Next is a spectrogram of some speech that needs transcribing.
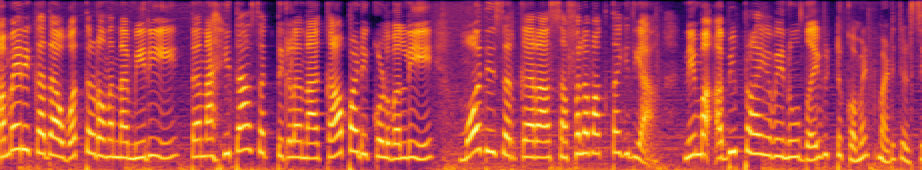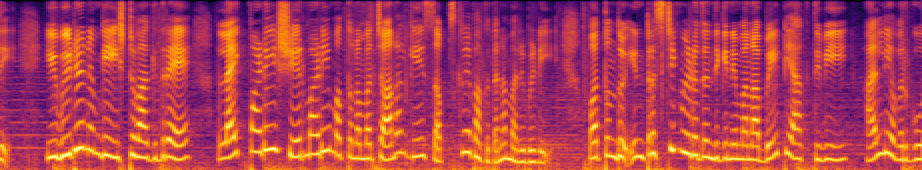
ಅಮೆರಿಕದ ಒತ್ತಡವನ್ನ ಮೀರಿ ತನ್ನ ಹಿತಾಸಕ್ತಿಗಳನ್ನ ಕಾಪಾಡಿಕೊಳ್ಳುವಲ್ಲಿ ಮೋದಿ ಸರ್ಕಾರ ಸಫಲವಾಗ್ತಾ ಇದೆಯಾ ನಿಮ್ಮ ಅಭಿಪ್ರಾಯವೇನು? ದಯವಿಟ್ಟು ಕಾಮೆಂಟ್ ಮಾಡಿ ತಿಳಿಸಿ. ಈ ವಿಡಿಯೋ ನಿಮಗೆ ಇಷ್ಟವಾಗಿದ್ರೆ ಲೈಕ್ ಮಾಡಿ ಶೇರ್ ಮಾಡಿ ಮತ್ತು ನಮ್ಮ ಚಾನಲ್ಗೆ ಸಬ್ಸ್ಕ್ರೈಬ್ ಆಗೋದನ್ನ ಮರಿಬೇಡಿ. ಮತ್ತೊಂದು ಇಂಟ್ರೆಸ್ಟಿಂಗ್ ವಿಡಿಯೋದೊಂದಿಗೆ ನಿಮ್ಮನ್ನ ಭೇಟಿ ಆಗ್ತೀವಿ ಅಲ್ಲಿಯವರೆಗೂ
